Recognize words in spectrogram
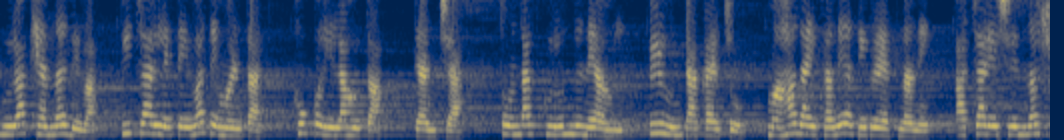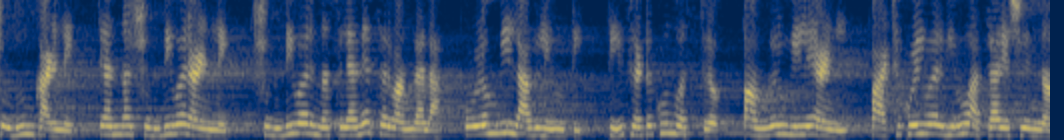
गुराख्यांना जेव्हा विचारले तेव्हा ते म्हणतात हो पहिला होता त्यांच्या तोंडात कुरुंदने आम्ही पिळून टाकायचो. महादायसाने अतिप्रयत्नाने आचार्यश्रींना शोधून काढले त्यांना शुद्धीवर आणले. शुद्धीवर नसल्याने सर्वांगाला ओळंबी लागली होती. ती झटकून वस्त्र पांघरुविले आणि पाठकुळीवर घेऊ आचार्यश्रींना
